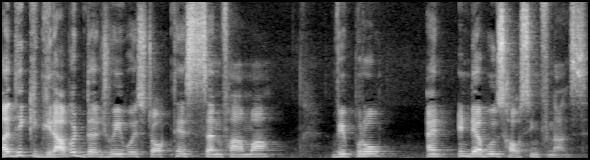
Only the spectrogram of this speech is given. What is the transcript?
अधिक गिरावट दर्ज हुई, वो स्टॉक थे Sun Pharma Wipro and Indiabulls housing finance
